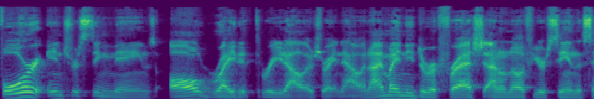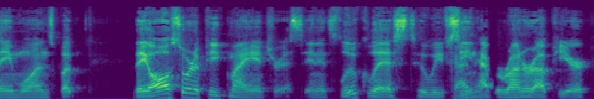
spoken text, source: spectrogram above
four interesting names, all right at three dollars right now, and I might need to refresh. I don't know if you're seeing the same ones, but they all sort of pique my interest. And it's Luke List, who we've okay. seen have a runner up here.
